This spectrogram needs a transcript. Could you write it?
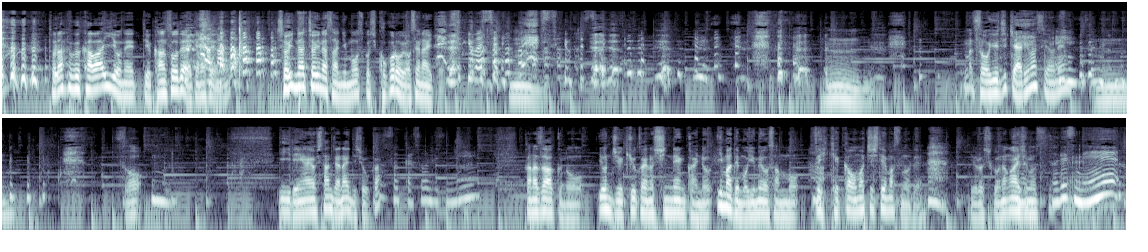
トラフグ可愛いよねっていう感想ではいけませんよね。ちょいなちょいなさんにもう少し心を寄せないと、すいません。すいうんませんうん。まあ、そういう時期ありますよね、うん、そう。んういい恋愛をしたんじゃないでしょうか。そっかそうですね。金沢区の49回の新年会の今でも夢おさんもぜひ結果をお待ちしていますのであよろしくお願いします。そうですね。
